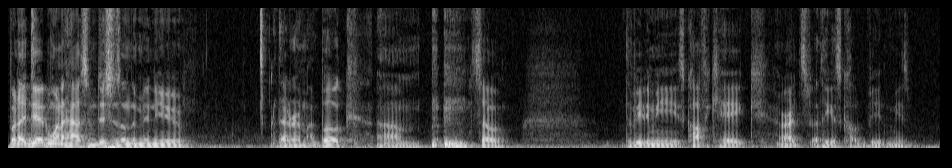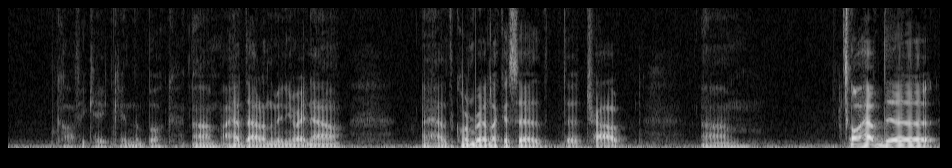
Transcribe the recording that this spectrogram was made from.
But I did want to have some dishes on the menu that are in my book. Um, so the Vietnamese coffee cake, or it's, I think it's called Vietnamese coffee cake in the book. Um, I have that on the menu right now. I have the cornbread, like I said, the trout. Um, oh, I have the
